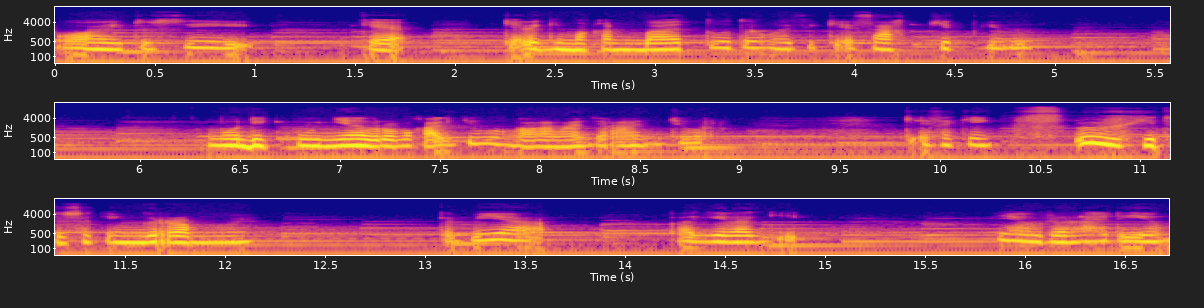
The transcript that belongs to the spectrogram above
Wah itu sih kayak kayak lagi makan batu tuh gak sih? Kayak sakit gitu. Mau dikunyah berapa kali juga nggak akan hancur-hancur. Kayak saking uh gitu saking geram tapi ya lagi-lagi ya udahlah diem.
